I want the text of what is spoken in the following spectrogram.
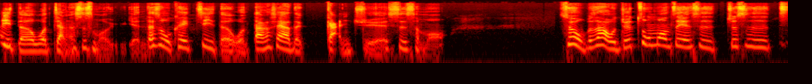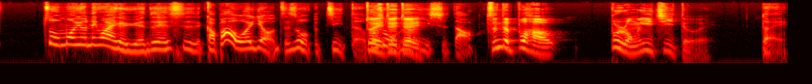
记得我讲的是什么语言，但是我可以记得我当下的感觉是什么。所以我不知道，我觉得做梦这件事，就是做梦用另外一个语言这件事，搞不好我有，只是我不记得，对我没有意识到。真的不好，不容易记得诶，对，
